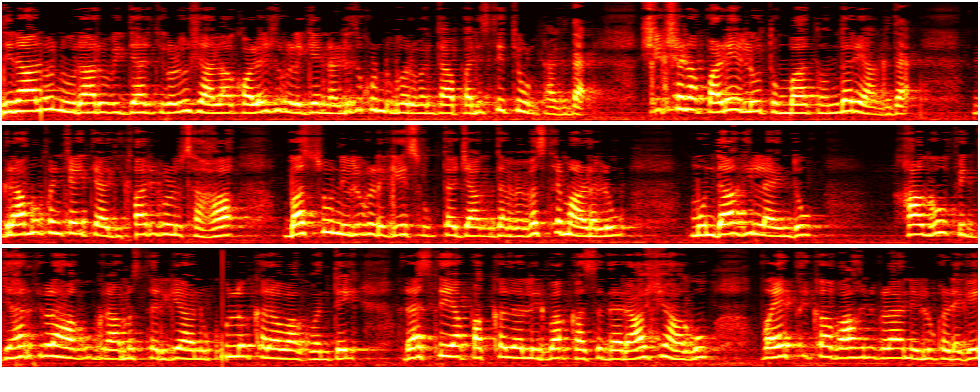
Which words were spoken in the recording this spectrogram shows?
ದಿನಾಲೂ ನೂರಾರು ವಿದ್ಯಾರ್ಥಿಗಳು ಶಾಲಾ ಕಾಲೇಜುಗಳಿಗೆ ನಡೆದುಕೊಂಡು ಬರುವಂತಹ ಪರಿಸ್ಥಿತಿ ಉಂಟಾಗಿದೆ. ಶಿಕ್ಷಣ ಪಡೆಯಲು ತುಂಬಾ ತೊಂದರೆಯಾಗಿದೆ. ಗ್ರಾಮ ಪಂಚಾಯಿತಿ ಅಧಿಕಾರಿಗಳು ಸಹ ಬಸ್ಸು ನಿಲುಗಡೆಗೆ ಸೂಕ್ತ ಜಾಗದ ವ್ಯವಸ್ಥೆ ಮಾಡಲು ಮುಂದಾಗಿಲ್ಲ ಎಂದು ಹಾಗೂ ವಿದ್ಯಾರ್ಥಿಗಳ ಹಾಗೂ ಗ್ರಾಮಸ್ಥರಿಗೆ ಅನುಕೂಲಕರವಾಗುವಂತೆ ರಸ್ತೆಯ ಪಕ್ಕದಲ್ಲಿರುವ ಕಸದ ರಾಶಿ ಹಾಗೂ ವೈಯಕ್ತಿಕ ವಾಹನಗಳ ನಿಲುಗಡೆಗೆ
